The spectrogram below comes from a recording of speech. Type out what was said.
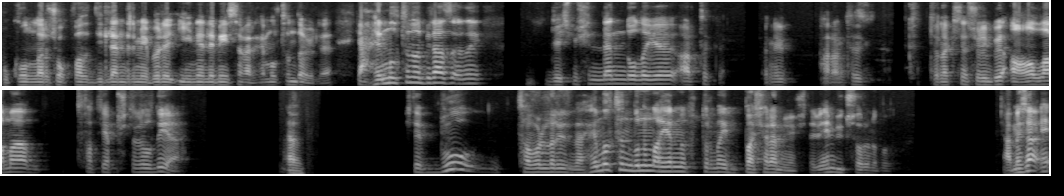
bu konuları çok fazla dillendirmeyi böyle iğnelemeyi sever. Hamilton da öyle. Ya Hamilton'ın biraz hani geçmişinden dolayı artık hani parantez tırnak içinde söyleyeyim bir ağlama sıfatı yapıştırıldı ya. Evet. İşte bu tavırları yüzünden Hamilton bunun ayarını tutturmayı başaramıyor işte. En büyük sorunu bu. Ya mesela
